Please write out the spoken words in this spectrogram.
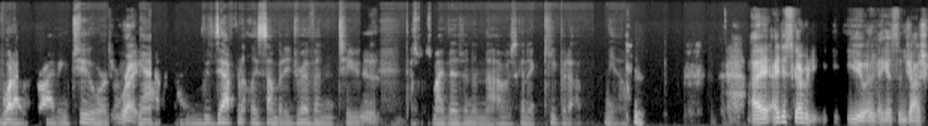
what I was driving to or driving Right. at. I was definitely somebody driven to Yeah. This was my vision and I was going to keep it up. You know, I I discovered you, I guess, in Josh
